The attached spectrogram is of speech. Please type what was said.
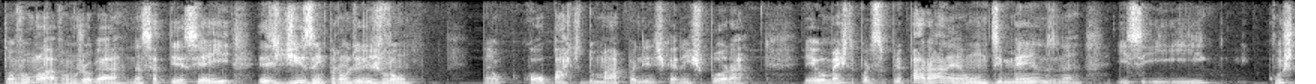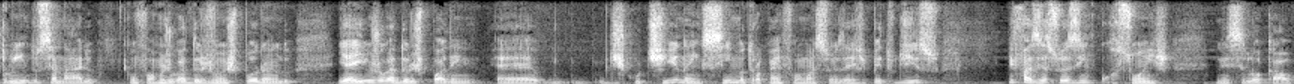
Então vamos lá, vamos jogar nessa terça. E aí eles dizem para onde eles vão, né? qual parte do mapa ali eles querem explorar. E aí o mestre pode se preparar, né? On demand, né? E, e construindo o cenário conforme os jogadores vão explorando. E aí os jogadores podem é, discutir né, em cima, trocar informações a respeito disso e fazer suas incursões nesse local.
